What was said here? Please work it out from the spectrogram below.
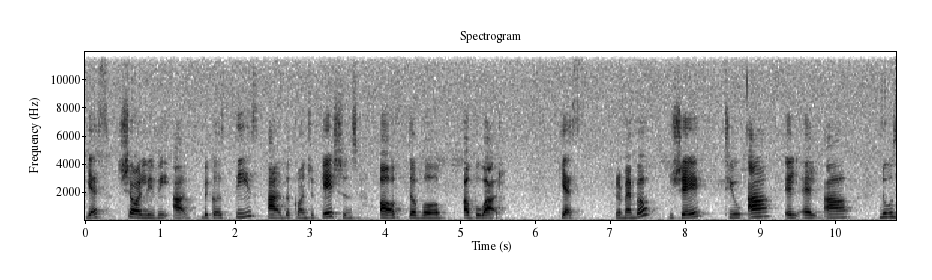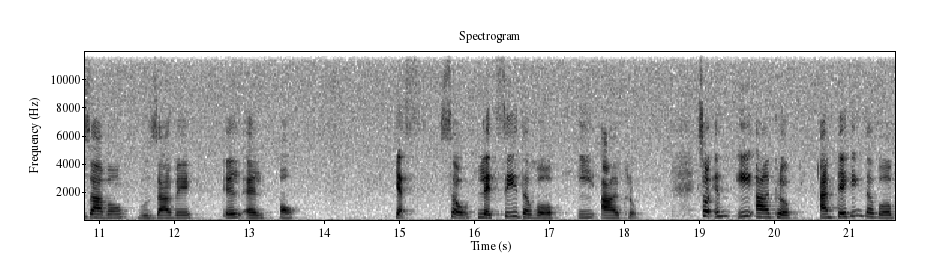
Yes surely we are. Because these are the conjugations of the verb avoir yes remember? J'ai tu il elle a nous avons, vous avez, il, on. Yes, so let's see the verb ER group. So in ER group, I'm taking the verb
